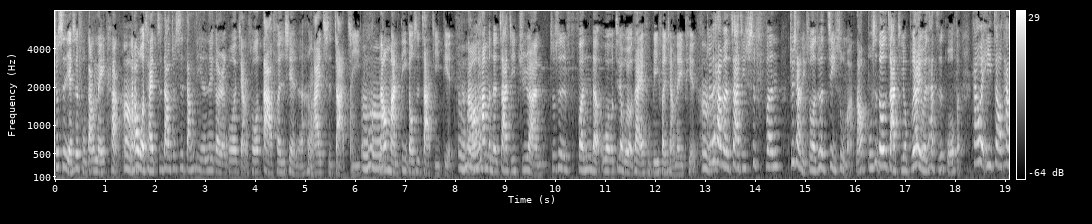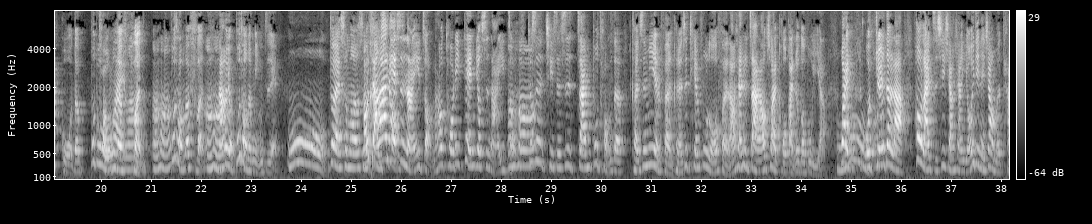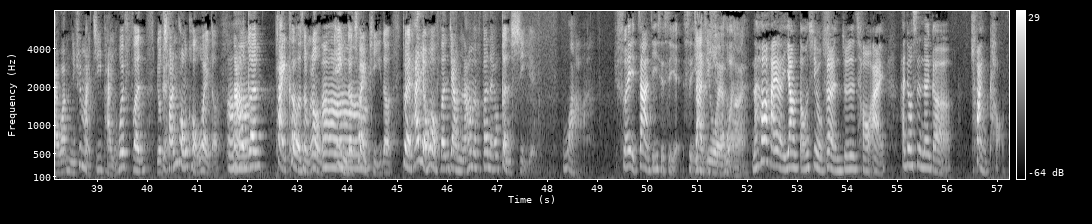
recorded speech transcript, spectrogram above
就是也是福冈那一趟，嗯、然后我才知道，就是当地的那个人跟我讲说，大分县人很爱吃炸鸡，嗯、然后满地都是炸鸡店，嗯、然后他们的炸鸡居然就是分的，我记得我有在 FB 分享那一篇，嗯、就是他们炸鸡是分，就像你说的，就是技术嘛，然后不是都是炸鸡哦，不要以为它只是裹粉，它会依照它裹的不同的粉，嗯、不同的粉，嗯、然后有不同的名字，哎，哦，对，什么什么卡拉给是哪一种，然后托利天又是哪一种，就是其实是沾不。同的可能是面粉，可能是天妇罗粉，然后下去炸，然后出来口感就都不一样。外、哦、我觉得啦，后来仔细想想，有一点点像我们台湾，你去买鸡排也会分有传统口味的，对然后跟派克什么那种硬的脆皮的，uh 对，它也会有分这样子，然后他们分的又更细耶。哇，所以炸鸡其实也是炸鸡，我也很爱。然后还有一样东西，我个人就是超爱，它就是那个串烤。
